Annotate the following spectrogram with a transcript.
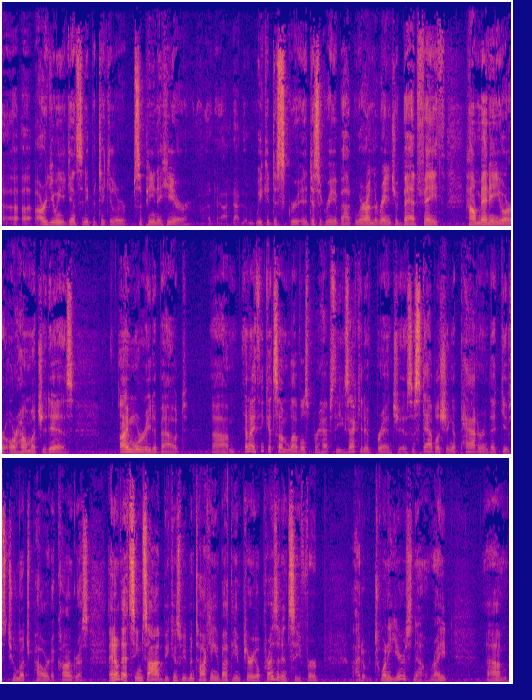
uh, arguing against any particular subpoena here, we could disagree, disagree about where on the range of bad faith, how many or, or how much it is. I'm worried about, um, and I think at some levels perhaps the executive branch is, establishing a pattern that gives too much power to Congress. I know that seems odd because we've been talking about the imperial presidency for, I don't 20 years now, right? Um,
